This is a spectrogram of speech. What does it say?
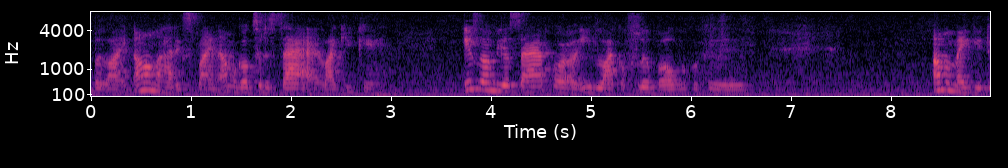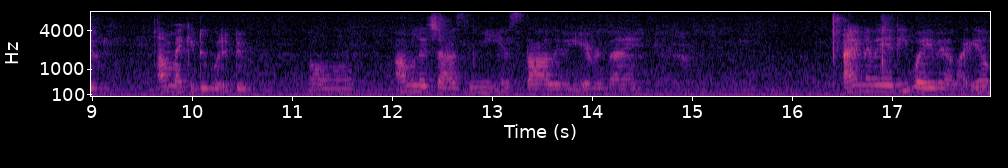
But like, I don't know how to explain it. I'm gonna go to the side, like you can, it's gonna be a side part or even like a flip over because I'm gonna make it do. I'm gonna make it do what it do. Um, I'm gonna let y'all see me install it and everything. I ain't never had deep wave hair like ever.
